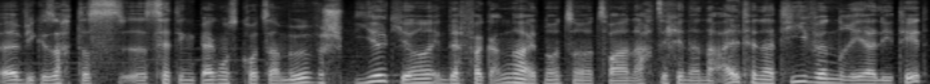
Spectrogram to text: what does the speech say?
Äh, wie gesagt, das äh, Setting Bergungskreuzer Möwe spielt ja in der Vergangenheit 1982 in einer alternativen Realität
